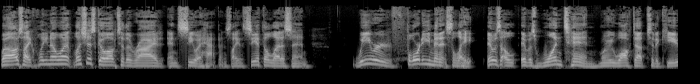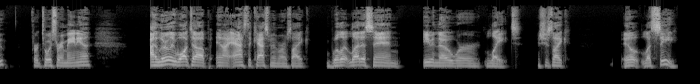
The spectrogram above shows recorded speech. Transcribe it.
Well, I was like, well, you know what? Let's just go up to the ride and see what happens. Like, see if they'll let us in. We were 40 minutes late. It was a, it was 110 when we walked up to the queue for Toy Story Mania. I literally walked up and I asked the cast member, was like, will it let us in even though we're late? And she's like, It'll, let's see.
